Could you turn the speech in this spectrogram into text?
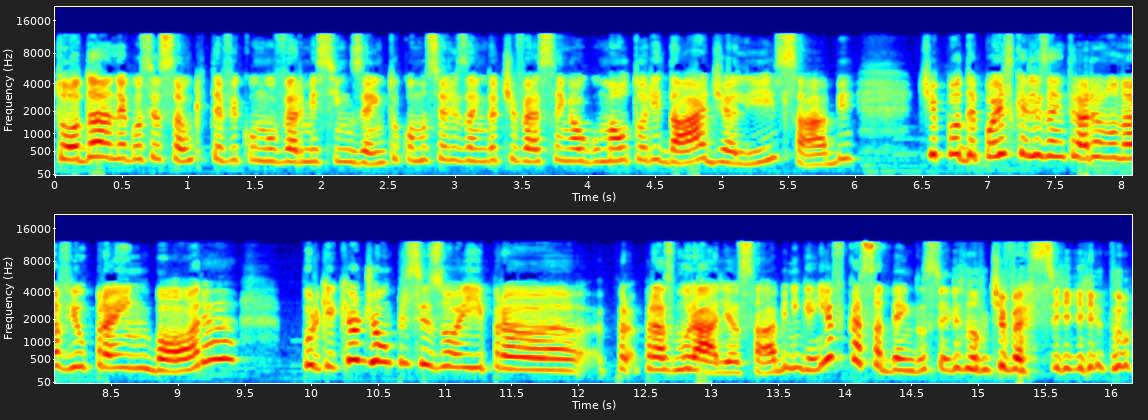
toda a negociação que teve com o Verme Cinzento, como se eles ainda tivessem alguma autoridade ali, sabe? Tipo, depois que eles entraram no navio pra ir embora, por que, que o John precisou ir para pra, as muralhas, sabe? Ninguém ia ficar sabendo se ele não tivesse ido.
